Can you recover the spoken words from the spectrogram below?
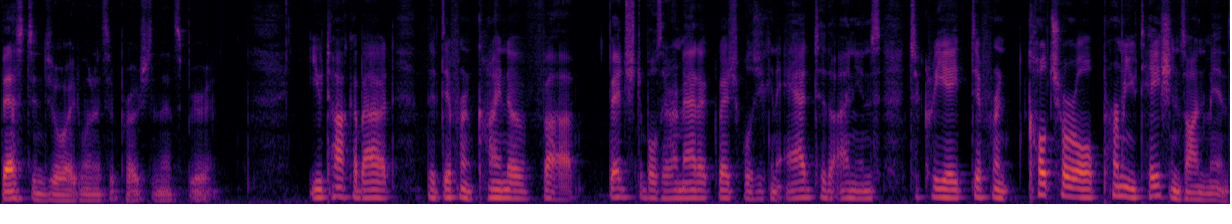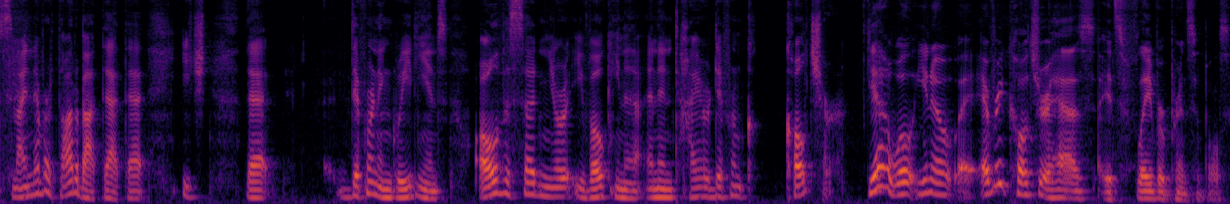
best enjoyed when it's approached in that spirit. You talk about the different kind of uh, vegetables, aromatic vegetables you can add to the onions to create different cultural permutations on mince. And I never thought about that. That each that different ingredients, all of a sudden you're evoking a, an entire different c- culture. Yeah, well, you know, every culture has its flavor principles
